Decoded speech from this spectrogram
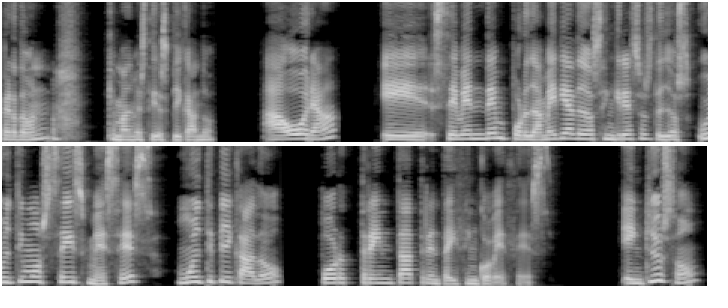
perdón, qué mal me estoy explicando. Ahora eh, se venden por la media de los ingresos de los últimos seis meses multiplicado por 30-35 veces. E incluso,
